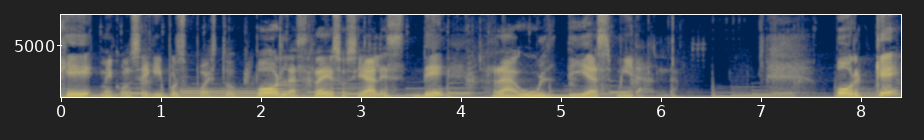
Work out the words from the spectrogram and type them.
que me conseguí, por supuesto, por las redes sociales de Raúl Díaz Miranda. ¿Por qué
